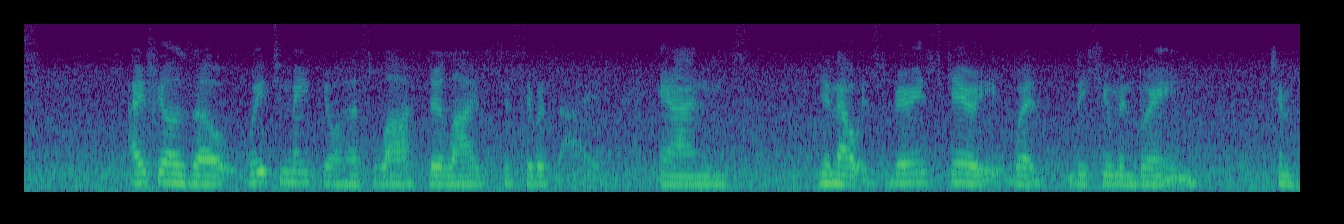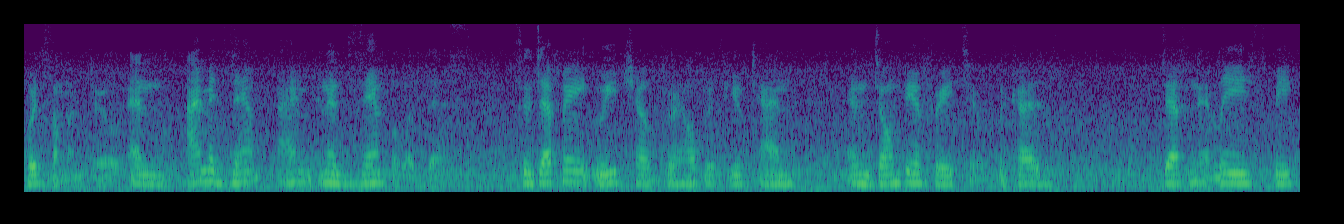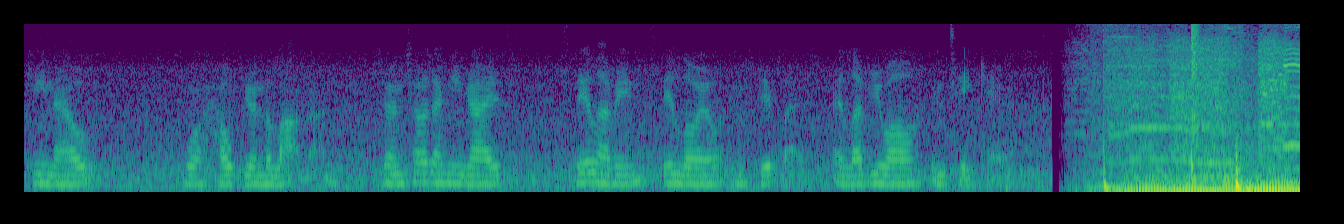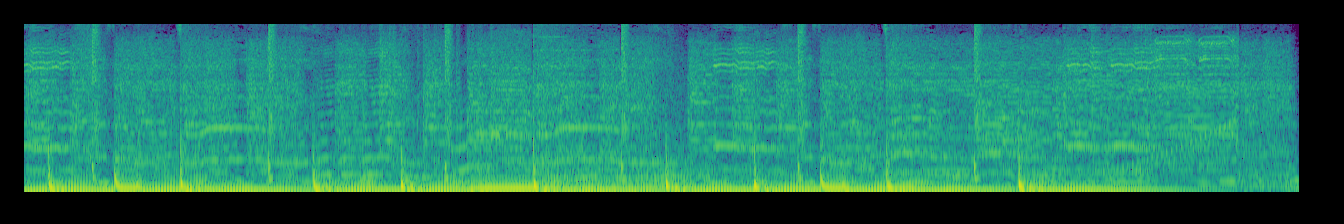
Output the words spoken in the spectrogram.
I feel as though way too many people has lost their lives to suicide, and you know it's very scary what the human brain can put someone through, and I'm exam I'm an example of this. So definitely reach out for help if you can, and don't be afraid to because definitely speaking out will help you in the long run. So until then, you guys, stay loving, stay loyal, and stay blessed. I love you all, and take care.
